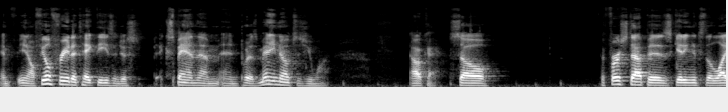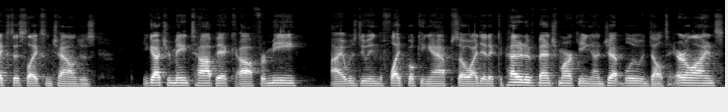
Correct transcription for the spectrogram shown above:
and you know, feel free to take these and just expand them and put as many notes as you want. Okay, so the first step is getting into the likes, dislikes, and challenges you got your main topic. Uh, for me, I was doing the flight booking app, so I did a competitive benchmarking on JetBlue and Delta Airlines,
